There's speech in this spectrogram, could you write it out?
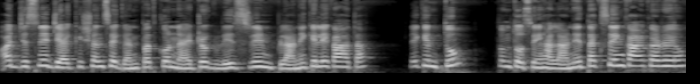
और जिसने जयकिशन से गणपत को नाइट्रोग्लिसरीन पिलाने के लिए कहा था। लेकिन तुम तुम तो उसे यहाँ लाने तक से इनकार कर रहे हो।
